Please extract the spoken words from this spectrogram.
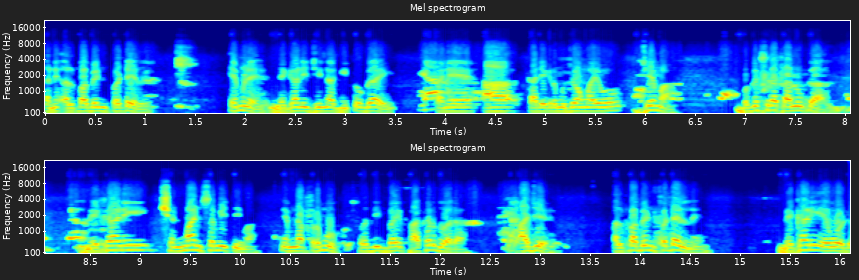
અને અલ્પાબેન પટેલ એમણે મેઘાણીજીના ગીતો ગાઈ અને આ કાર્યક્રમ ઉજવવામાં આવ્યો, જેમાં બગસરા તાલુકા મેઘાણી સન્માન સમિતિમાં એમના પ્રમુખ પ્રદીપભાઈ ફાખર દ્વારા આજે અલ્પાબેન પટેલને મેઘાણી એવોર્ડ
